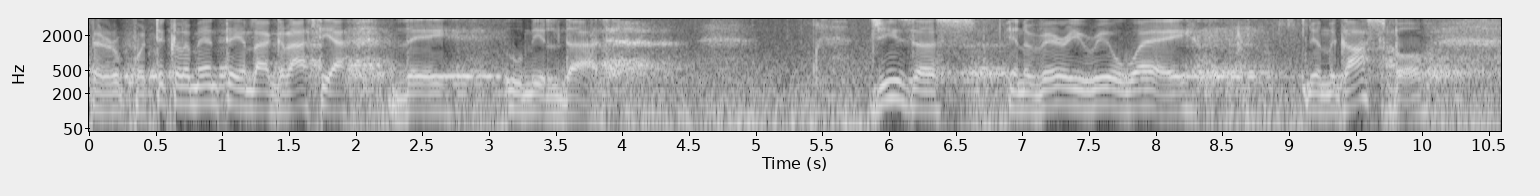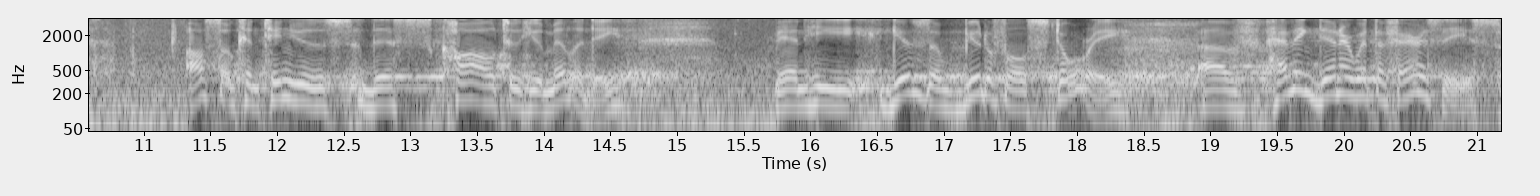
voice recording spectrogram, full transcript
pero particularmente en la gracia de humildad. Jesus, in a very real way, in the gospel, also continues this call to humility. And he gives a beautiful story of having dinner with the Pharisees.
